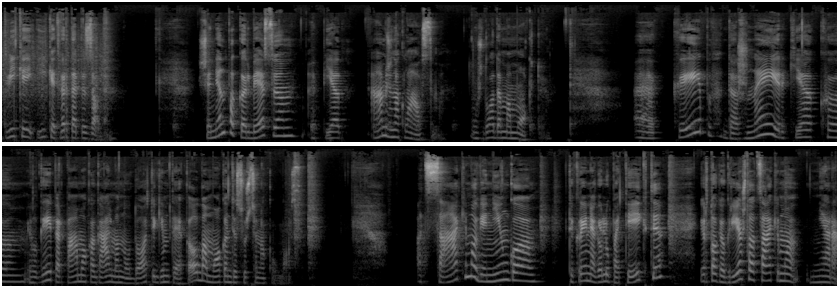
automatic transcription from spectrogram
Atvykę į ketvirtą epizodą. Šiandien pakalbėsiu apie amžiną klausimą, užduodamą mokytojui. E, Kaip dažnai ir kiek ilgai per pamoką galima naudoti gimtąją kalbą mokantis užsienio kalbos? Atsakymo vieningo tikrai negaliu pateikti ir tokio griežto atsakymo nėra.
